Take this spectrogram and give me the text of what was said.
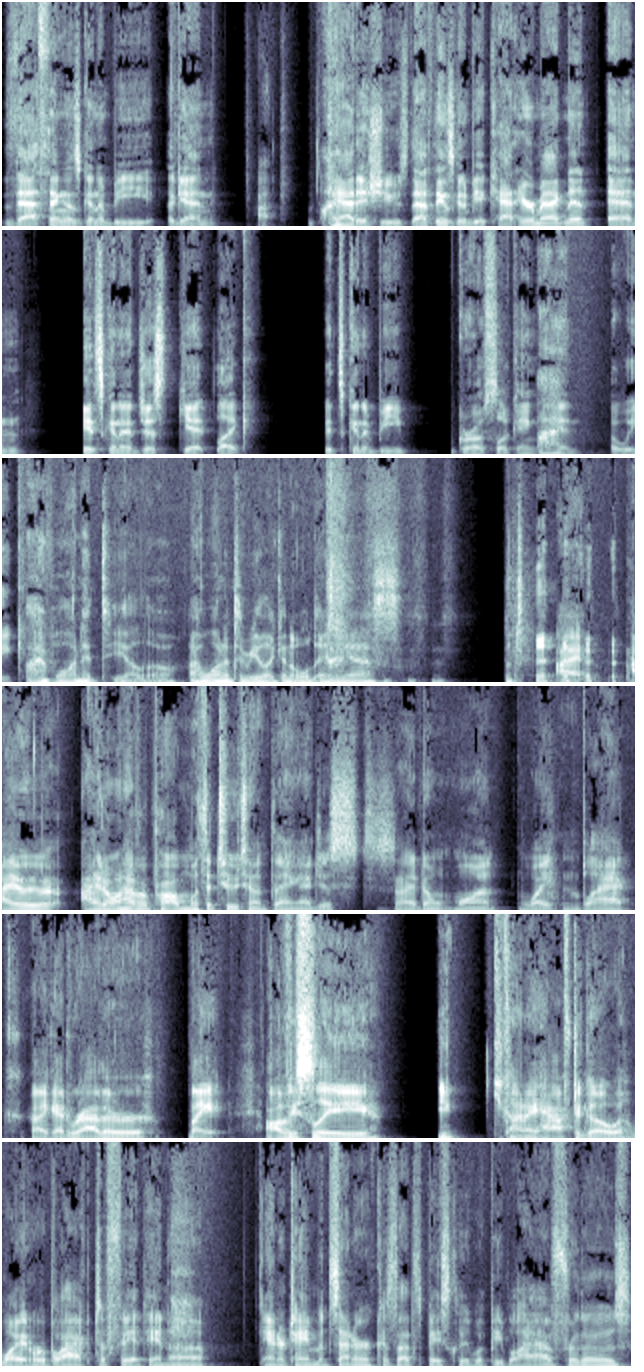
that thing is going to be again I- cat issues. That thing's going to be a cat hair magnet, and it's going to just get like it's going to be gross looking I- in a week. I want it to yellow. I want it to be like an old NES. I I I don't have a problem with the two tone thing. I just I don't want white and black. Like I'd rather like obviously you you kind of have to go with white or black to fit in a entertainment center because that's basically what people have for those.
